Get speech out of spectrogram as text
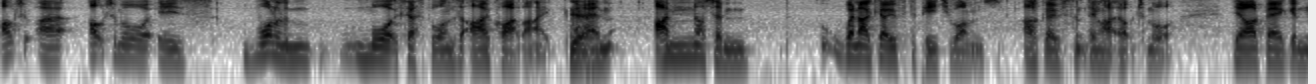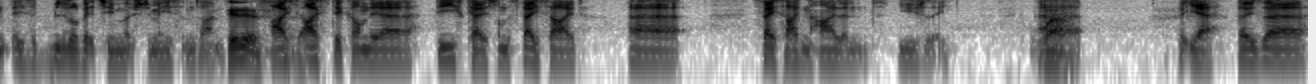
Oct- uh, Octomore is one of the m- more accessible ones that I quite like. Yeah. Um, I'm not a. When I go for the peaty ones, I'll go for something like Octomore. The Ardbeg is a little bit too much to me sometimes. It is, I, yeah. I stick on the uh, the east coast on the Speyside, uh, Speyside and Highland usually. Wow. Uh, but yeah, those are.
